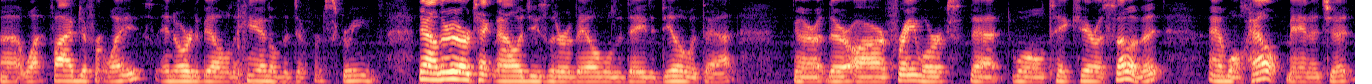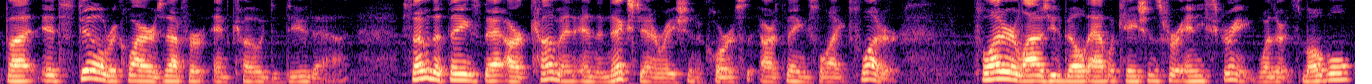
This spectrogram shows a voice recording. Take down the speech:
uh, what five different ways in order to be able to handle the different screens now there are technologies that are available today to deal with that there, there are frameworks that will take care of some of it and will help manage it but it still requires effort and code to do that some of the things that are coming in the next generation of course are things like flutter Flutter allows you to build applications for any screen, whether it's mobile,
